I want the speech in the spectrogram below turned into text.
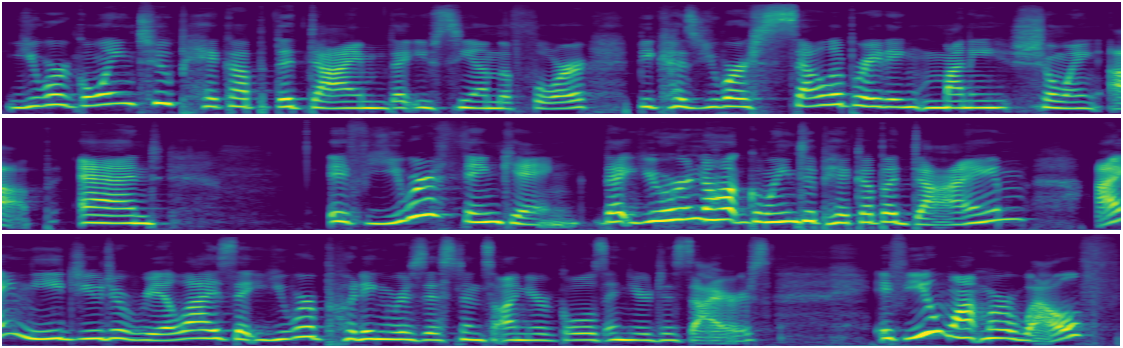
You are going to pick up the dime that you see on the floor because you are celebrating money showing up. And if you are thinking that you're not going to pick up a dime, I need you to realize that you are putting resistance on your goals and your desires. If you want more wealth,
